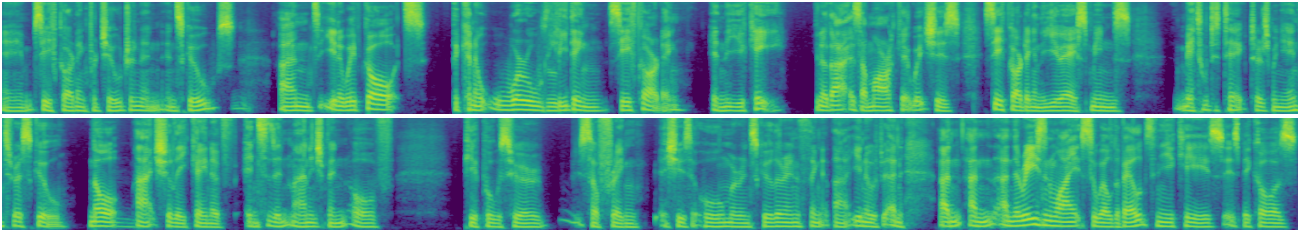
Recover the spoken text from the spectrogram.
um, safeguarding for children in, in schools. Mm-hmm and, you know, we've got the kind of world leading safeguarding in the UK. You know, that is a market which is safeguarding in the US means metal detectors when you enter a school, not mm. actually kind of incident management of pupils who are suffering issues at home or in school or anything like that. You know, and and and and the reason why it's so well developed in the UK is is because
